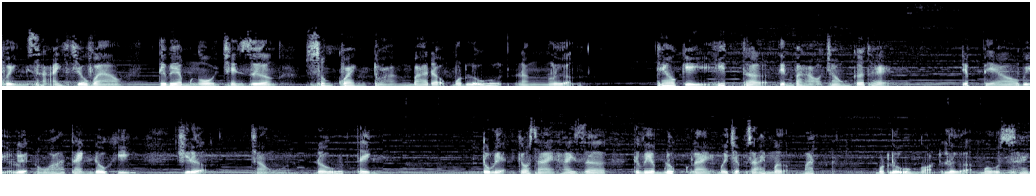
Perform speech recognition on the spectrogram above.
khuynh sái chiếu vào, Tiêu viêm ngồi trên giường, xung quanh thoáng ba động một lũ năng lượng. Theo kỳ hít thở tiến vào trong cơ thể, tiếp theo bị luyện hóa thành đấu khí, trí lượng trong đấu tinh. Tu luyện kéo dài 2 giờ, tiêu viêm lúc này mới chậm rãi mở mắt. Một lũ ngọn lửa màu xanh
